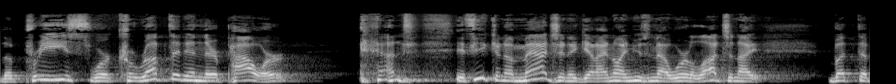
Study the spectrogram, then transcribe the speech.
The priests were corrupted in their power. And if you can imagine again, I know I'm using that word a lot tonight, but the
